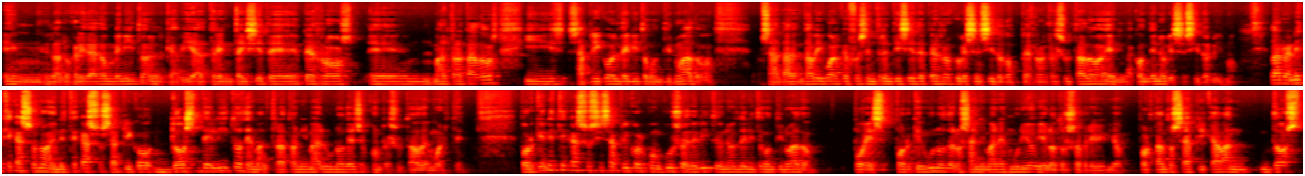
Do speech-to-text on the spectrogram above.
en, la localidad de Don Benito, en el que había 37 perros eh, maltratados y se aplicó el delito continuado. O sea, daba igual que fuesen 37 perros que hubiesen sido dos perros. El resultado en la condena hubiese sido el mismo. Claro, en este caso no. En este caso se aplicó dos delitos de maltrato animal, uno de ellos con resultado de muerte. ¿Por qué en este caso sí se aplicó el concurso de delito y no el delito continuado? Pues porque uno de los animales murió y el otro sobrevivió. Por tanto, se aplicaban dos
